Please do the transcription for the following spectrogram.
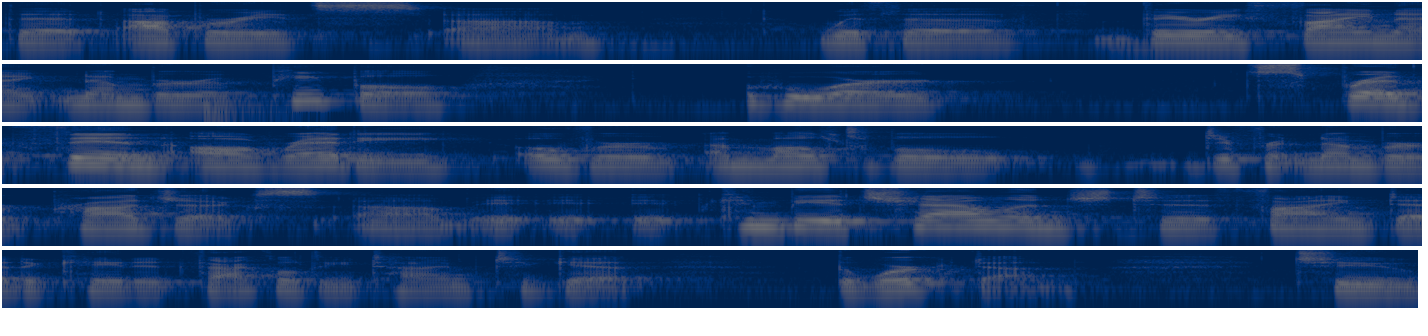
that operates um, with a very finite number of people who are spread thin already over a multiple different number of projects, um, it, it can be a challenge to find dedicated faculty time to get the work done to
